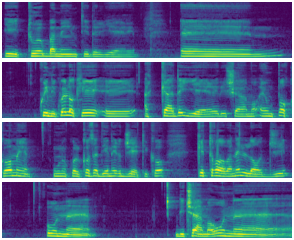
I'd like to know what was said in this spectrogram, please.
i turbamenti degli ieri. Eh, quindi quello che eh, accade ieri, diciamo, è un po' come uno qualcosa di energetico che trova nell'oggi un, eh, diciamo, un, eh,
